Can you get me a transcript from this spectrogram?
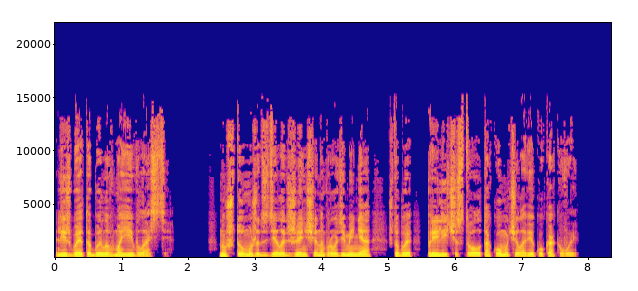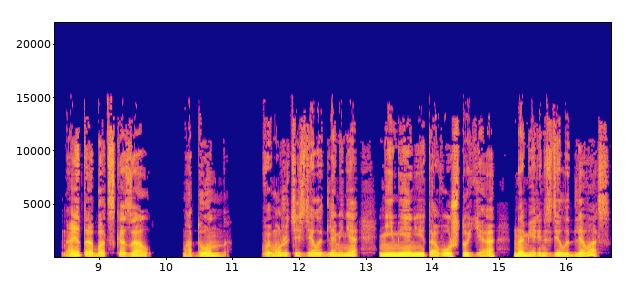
лишь бы это было в моей власти. Но что может сделать женщина вроде меня, чтобы приличествовала такому человеку, как вы? На это аббат сказал, «Мадонна, вы можете сделать для меня не менее того, что я намерен сделать для вас.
